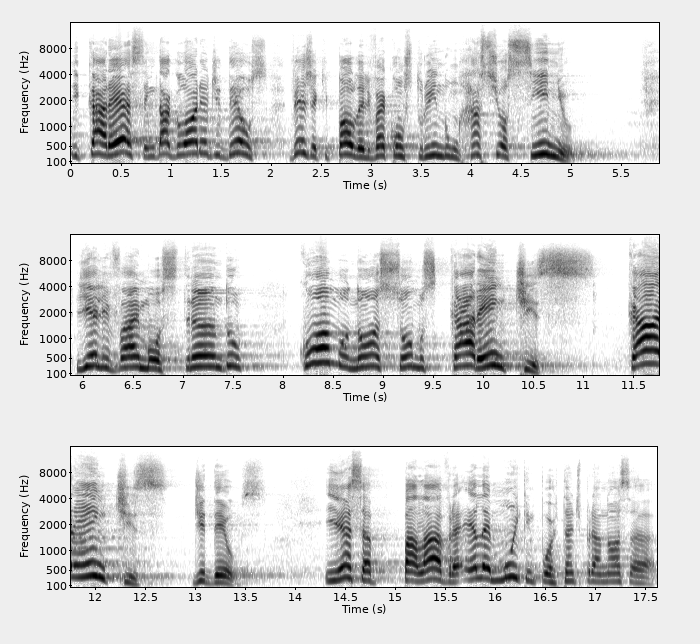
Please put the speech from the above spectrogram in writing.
e carecem da glória de Deus. Veja que Paulo ele vai construindo um raciocínio e ele vai mostrando como nós somos carentes, carentes de Deus. E essa palavra, ela é muito importante para a nossa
